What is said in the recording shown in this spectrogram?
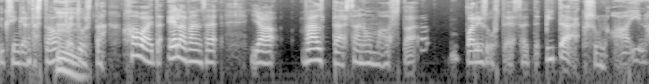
yksinkertaista mm. opetusta. Havaita elävänsä ja välttää sanomasta parisuhteessa, että pitääkö sun aina.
